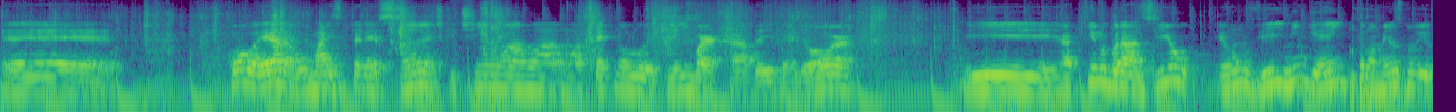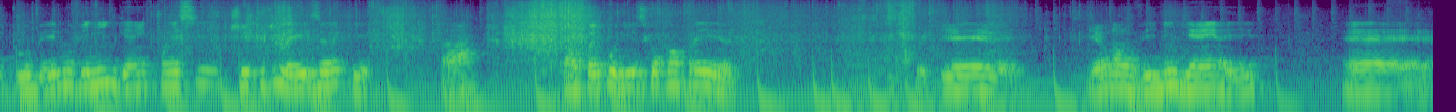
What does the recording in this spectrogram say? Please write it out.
é, qual era o mais interessante, que tinha uma, uma, uma, tecnologia embarcada aí melhor. E aqui no Brasil eu não vi ninguém, pelo menos no YouTube, eu não vi ninguém com esse tipo de laser aqui, tá? Então foi por isso que eu comprei ele, porque eu não vi ninguém aí é,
